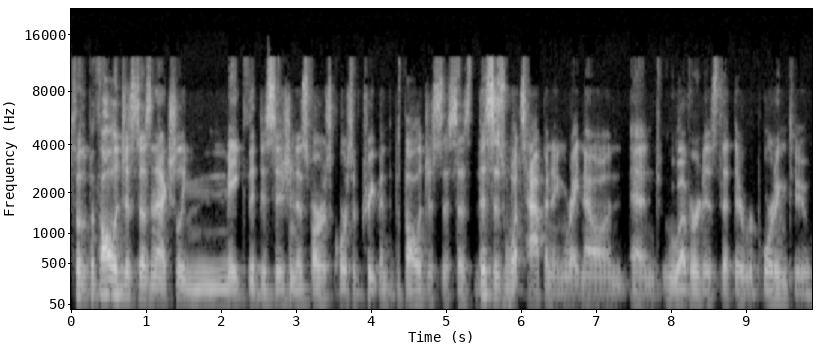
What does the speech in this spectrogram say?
So the pathologist doesn't actually make the decision as far as course of treatment. The pathologist says this is what's happening right now, and and whoever it is that they're reporting to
